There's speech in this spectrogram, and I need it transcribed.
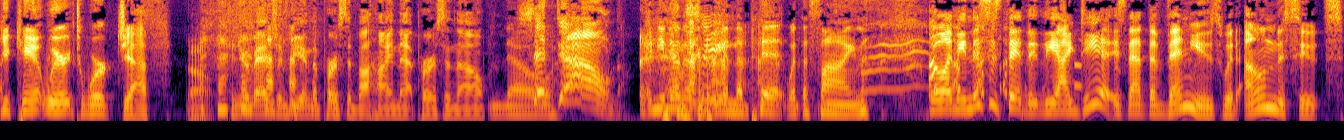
You can't wear it to work, Jeff. Oh. Can you imagine being the person behind that person though? No. Sit down. And you know they're going to be in the pit with a sign. Well, I mean, this is the, the the idea is that the venues would own the suits,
